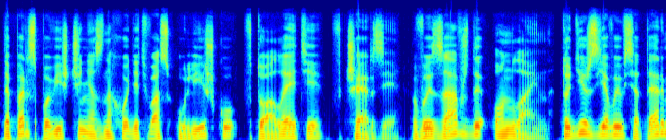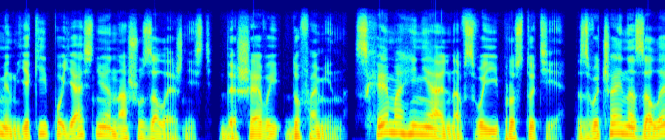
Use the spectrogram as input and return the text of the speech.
Тепер сповіщення знаходять вас у ліжку, в туалеті, в черзі. Ви завжди онлайн. Тоді ж з'явився термін, який пояснює нашу залежність дешевий дофамін. Схема геніальна в своїй простоті. Звичайна залежність,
